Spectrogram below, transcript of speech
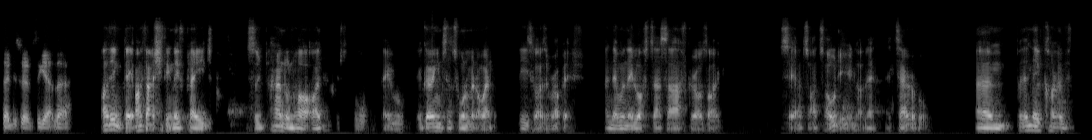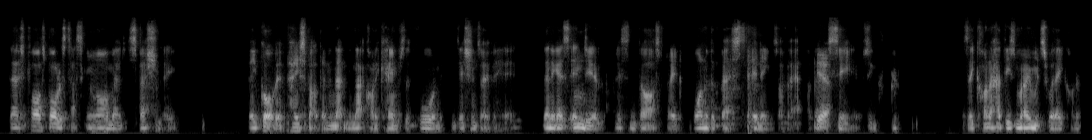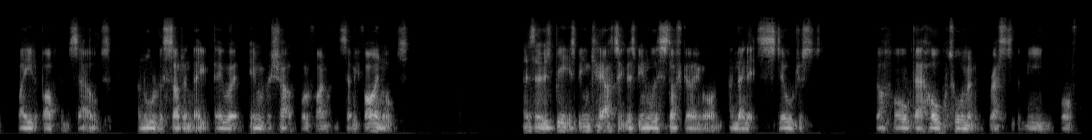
they deserve to get there. I think they. I actually think they've played. So hand on heart, I thought they were going into the tournament. I went, these guys are rubbish. And then when they lost to South Africa, I was like, see, I, told you, like they're, they're terrible. Um, but then they've kind of their fast bowlers, Taskin Ahmed especially, they've got a bit of pace about them, and that and that kind of came to the fore in the conditions over here. Then against India, Litton Das played one of the best innings I've, ever, I've yeah. ever seen. It was incredible. They kind of had these moments where they kind of played above themselves, and all of a sudden they they were in with a shot qualifying for the semi-finals. And so it's been it's been chaotic. There's been all this stuff going on, and then it's still just the whole their whole tournament rests to the mean of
